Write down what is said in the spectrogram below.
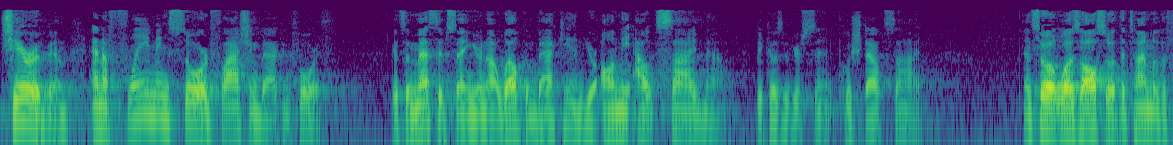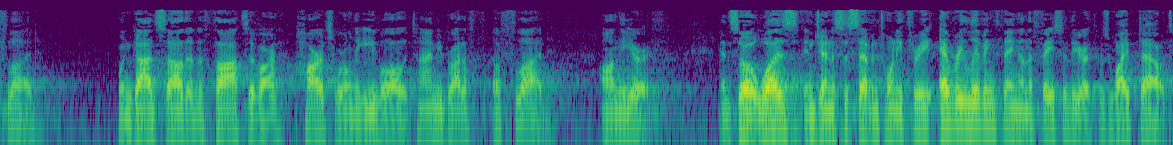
cherubim and a flaming sword flashing back and forth. It's a message saying you're not welcome back in. You're on the outside now because of your sin, pushed outside. And so it was also at the time of the flood. When God saw that the thoughts of our hearts were only evil all the time, he brought a, a flood on the earth. And so it was in Genesis 7:23, every living thing on the face of the earth was wiped out.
